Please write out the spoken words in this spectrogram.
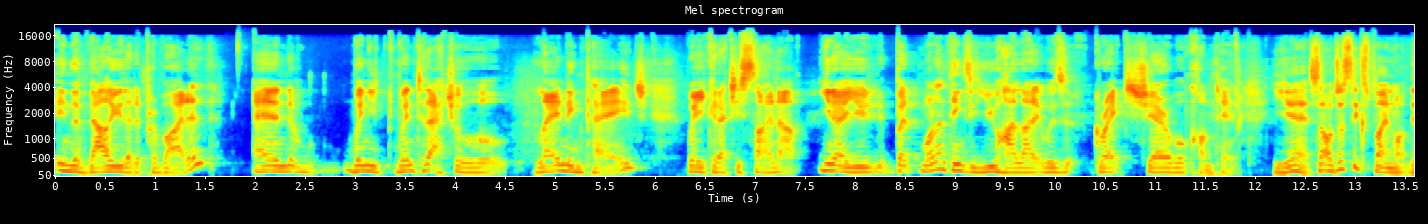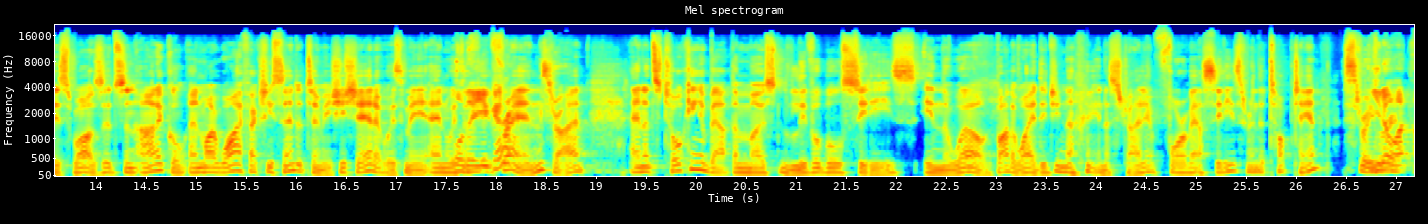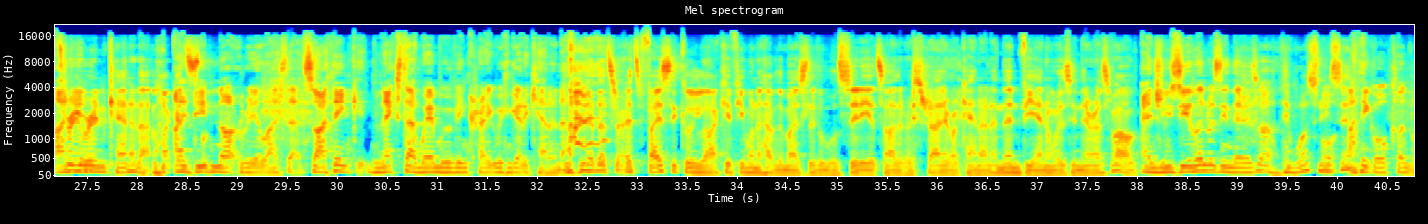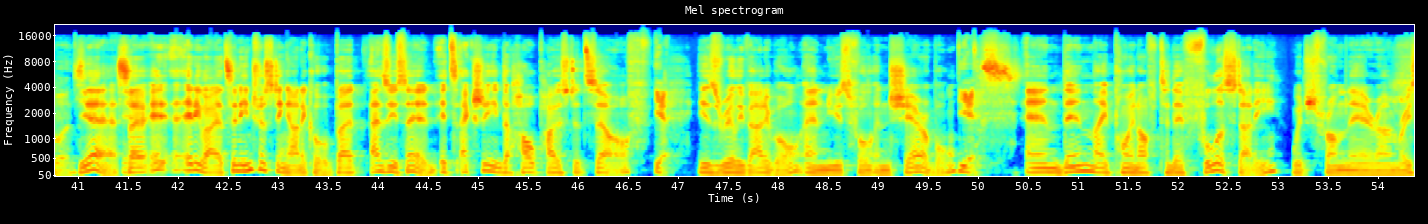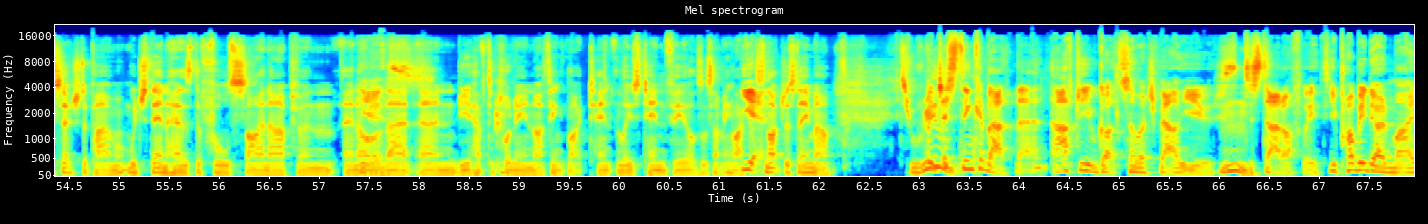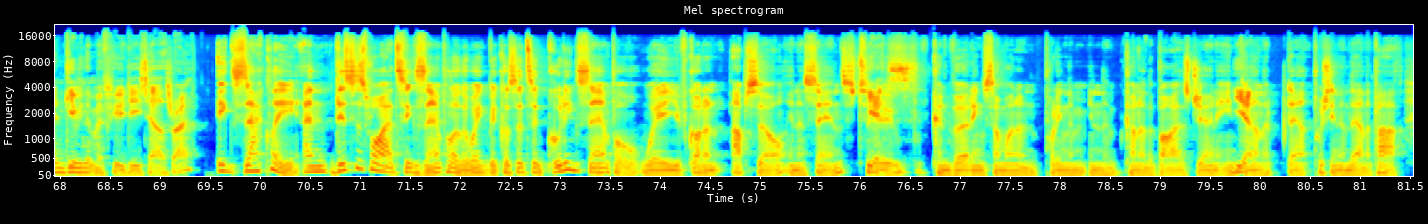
in the value that it provided. And when you went to the actual landing page where you could actually sign up, you know, you, but one of the things that you highlighted was great shareable content. Yeah, so I'll just explain what this was. It's an article, and my wife actually sent it to me. She shared it with me and with Well, a few friends, right? And it's talking about the most livable cities in the world. By the way, did you know in Australia, four of our cities are in the top 10? Three, You know were, what? I Three were in Canada. Like I did not realize that. So I think the next time we're moving, Craig, we can go to Canada. Yeah, that's right. It's basically like if you want to have the most livable city, it's either Australia or Canada. And then Vienna was in there as well. And New Zealand was in there as well. There was New Or- Zealand? Think Auckland was. Yeah. So a- anyway, it's an interesting article, but as you said, it's actually the whole post itself Yeah. is really valuable and useful and shareable. Yes. And then they point off to their fuller study, which from their um, research department, which then has the full sign up and, and all of that. And you have to put in, I think, like 10, at least 10 fields or something like Yeah. It's not just email. It's really But just think about that. After you've got so much value s- to start off with, you probably don't mind giving them a few details, right? Exactly. And this is why it's example of the week because it's a good example where you've got an upsell in a sense to Yes. converting someone and putting them in the kind of the buyer's journey Yeah. down the down pushing them down the path.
